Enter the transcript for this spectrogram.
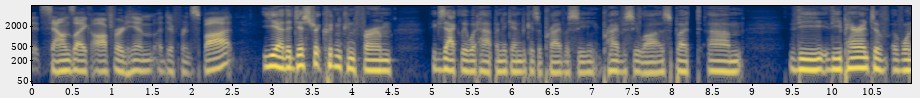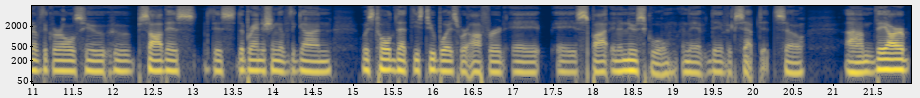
it sounds like, offered him a different spot. Yeah, the district couldn't confirm exactly what happened again because of privacy privacy laws, but um, the the parent of, of one of the girls who who saw this this the brandishing of the gun was told that these two boys were offered a a spot in a new school and they have, they've accepted. So um, they are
